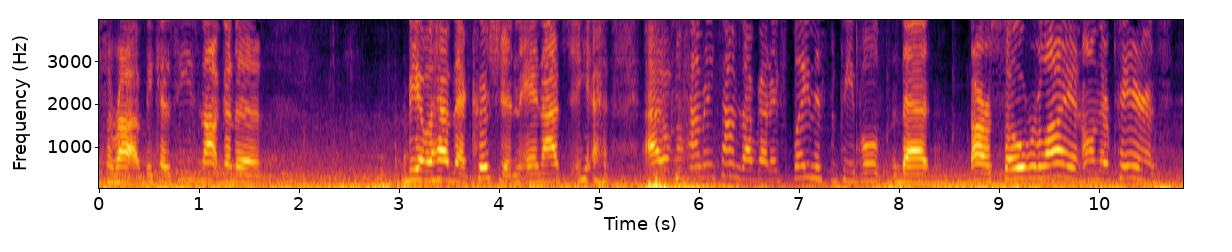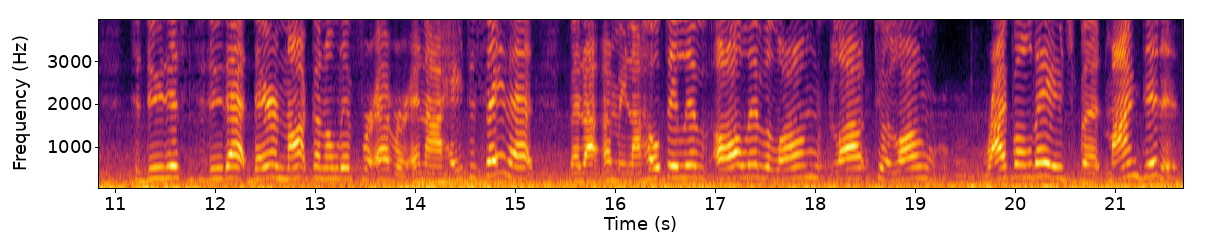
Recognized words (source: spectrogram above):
to survive because he's not to be able to have that cushion. And I, I don't know how many times I've got to explain this to people that are so reliant on their parents to do this and to do that. They're not going to live forever. And I hate to say that, but I, I mean, I hope they live all live a long, long to a long, ripe old age. But mine didn't.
